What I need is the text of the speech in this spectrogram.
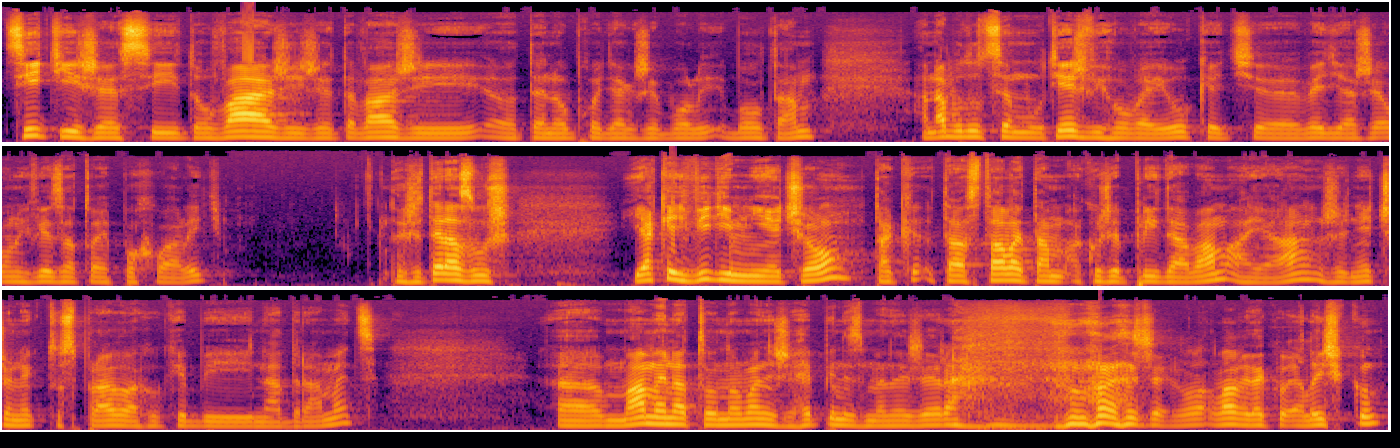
cíti, že si to váži, že to váži e, ten obchodiak, že bol, bol tam. A na budúce mu tiež vyhovejú, keď e, vedia, že on ich vie za to aj pochváliť. Takže teraz už ja keď vidím niečo, tak tá stále tam akože pridávam a ja, že niečo niekto spravil ako keby nad rámec. Uh, máme na to normálne, že happiness manažera, máme takú Elišku,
